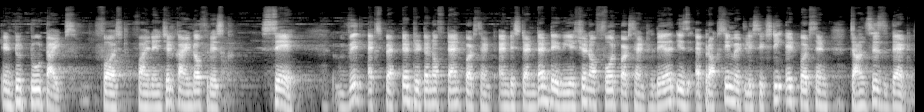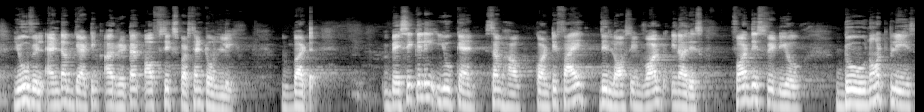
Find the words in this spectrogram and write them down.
into two types First, financial kind of risk. Say, with expected return of 10% and standard deviation of 4%, there is approximately 68% chances that you will end up getting a return of 6% only. But basically you can somehow quantify the loss involved in a risk. For this video, do not please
